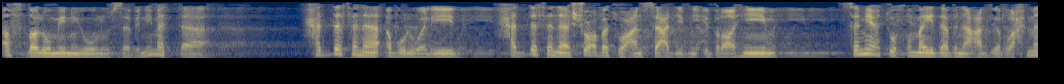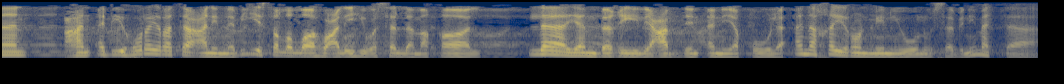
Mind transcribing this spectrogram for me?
أفضل من يونس بن متى. حدثنا أبو الوليد حدثنا شعبة عن سعد بن إبراهيم سمعت حميد بن عبد الرحمن عن أبي هريرة عن النبي صلى الله عليه وسلم قال لا ينبغي لعبد أن يقول أنا خير من يونس بن متى.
